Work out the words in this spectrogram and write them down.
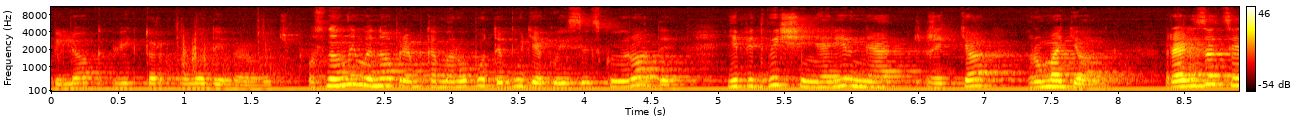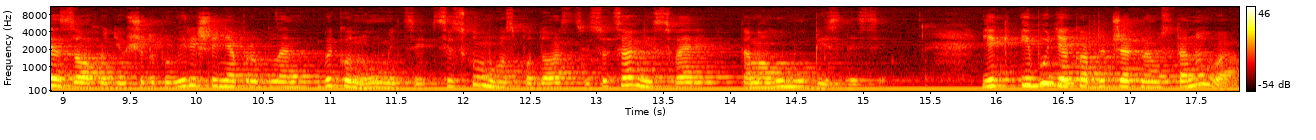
Біляк Віктор Володимирович. Основними напрямками роботи будь-якої сільської ради є підвищення рівня життя громадян, Реалізація заходів щодо вирішення проблем в економіці, сільському господарстві, соціальній сфері та малому бізнесі. Як і будь-яка бюджетна установа,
